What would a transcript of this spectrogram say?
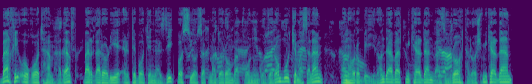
برخی اوقات هم هدف برقراری ارتباط نزدیک با سیاستمداران و قانونگذاران بود که مثلا آنها را به ایران دعوت می‌کردند و از این راه تلاش می‌کردند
